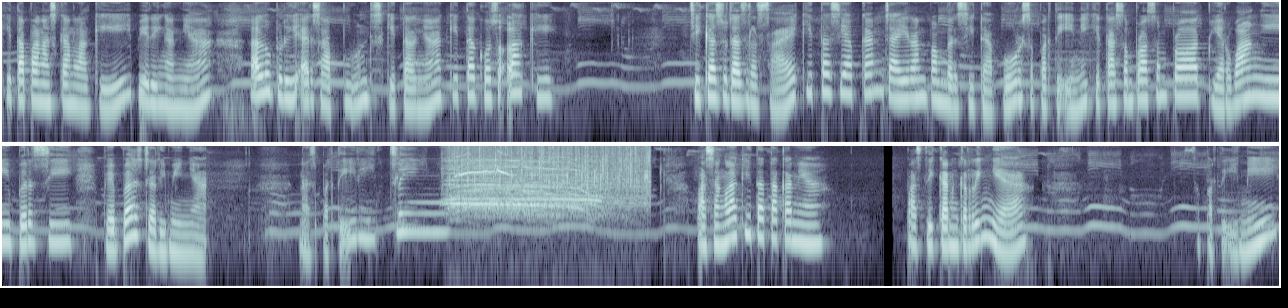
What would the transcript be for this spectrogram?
kita panaskan lagi piringannya, lalu beri air sabun di sekitarnya, kita gosok lagi. Jika sudah selesai, kita siapkan cairan pembersih dapur seperti ini kita semprot-semprot biar wangi, bersih, bebas dari minyak. Nah, seperti ini. Cling. Pasang lagi tatakannya. Pastikan kering ya. Seperti ini.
